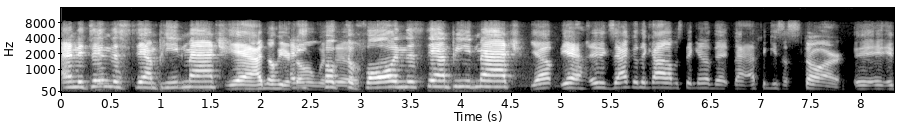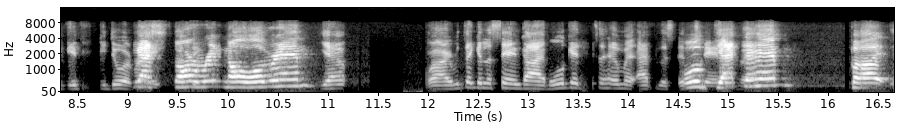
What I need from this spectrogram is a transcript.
And it's in the Stampede match, Yeah, I know who you're and going he with took too. the fall in the Stampede match, Yep, yeah, exactly the guy I was thinking of. That, that I think he's a star if, if you do it he got right. star written all over him. Yep. All right, we're thinking the same guy, but we'll get to him after this. We'll get to him, but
